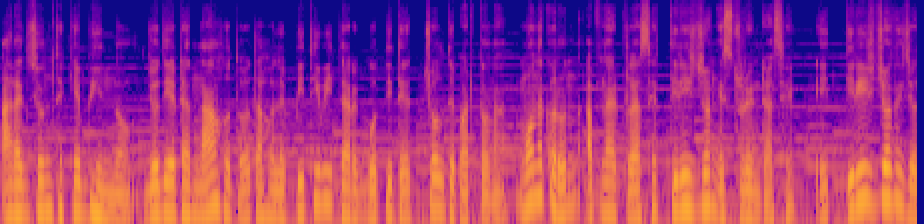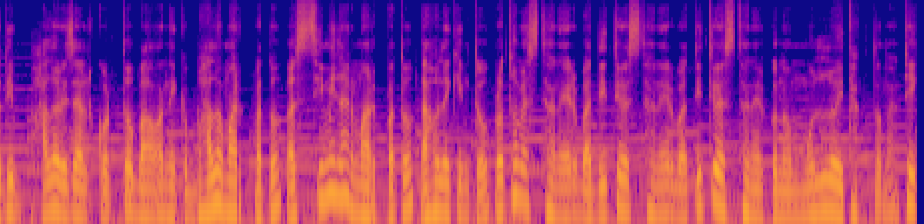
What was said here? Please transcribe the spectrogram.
আরেকজন থেকে ভিন্ন। যদি এটা না হতো, তাহলে পৃথিবী তার গতিতে চলতে পারতো না। মনে করুন, আপনার ক্লাসে তিরিশ জন স্টুডেন্ট আছে। এই তিরিশ জনে যদি ভালো রেজাল্ট করতো বা অনেক ভালো মার্ক পাতো বা সিমিলার মার্ক পাতো, তাহলে কিন্তু প্রথম স্থানের বা দ্বিতীয় স্থানের বা তৃতীয় স্থানের কোনো মূল্যই থাকতো না। ঠিক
